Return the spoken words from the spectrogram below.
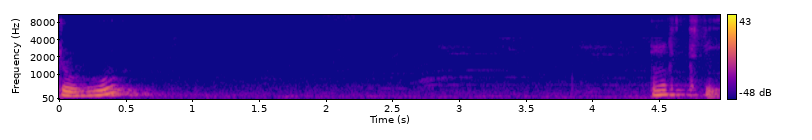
two, and three.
